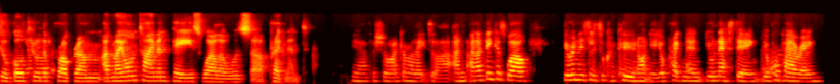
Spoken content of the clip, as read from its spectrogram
to go through the program at my own time and pace while I was uh, pregnant. Yeah, for sure. I can relate to that. And and I think as well, you're in this little cocoon, aren't you? You're pregnant, you're nesting, you're preparing.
